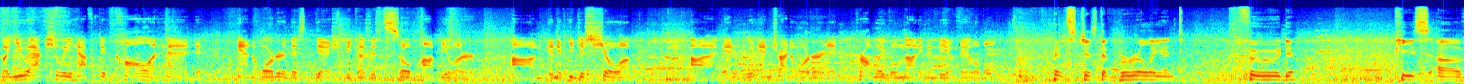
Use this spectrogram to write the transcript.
but you actually have to call ahead and order this dish because it's so popular. Um, and if you just show up uh, and, and try to order it, it probably will not even be available. It's just a brilliant food piece of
